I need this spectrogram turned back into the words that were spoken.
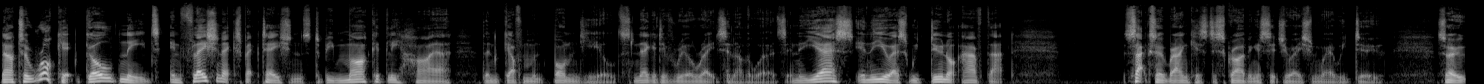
Now, to rocket, gold needs inflation expectations to be markedly higher than government bond yields, negative real rates, in other words. In the US, in the US, we do not have that. Saxo Bank is describing a situation where we do. So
